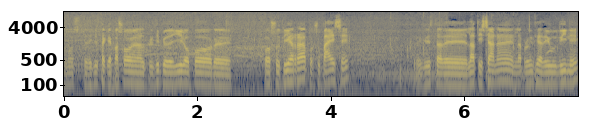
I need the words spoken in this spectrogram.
Vemos ciclista que pasó al principio de Giro por, eh, por su tierra, por su paese. Ciclista de Latisana, en la provincia de Udine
